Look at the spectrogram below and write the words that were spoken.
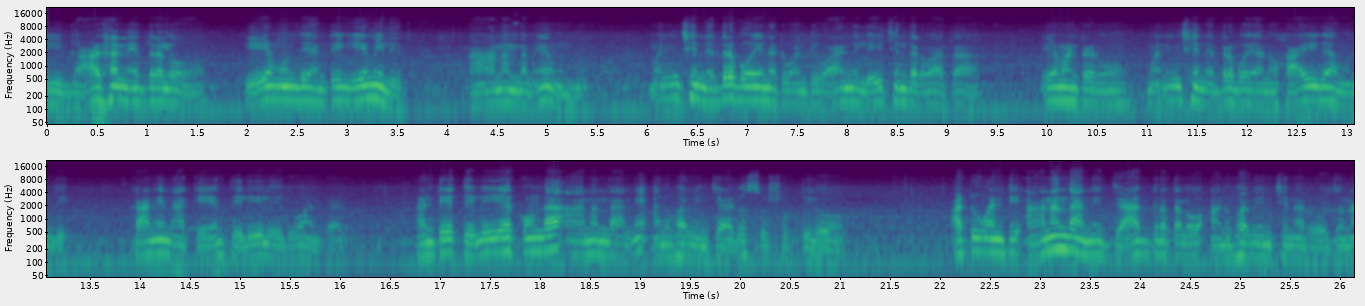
ఈ గాఢ నిద్రలో ఏముంది అంటే ఏమీ లేదు. ఆనందమే ఉంది. మంచి నిద్రపోయినటువంటి వాడిని లేచిన తర్వాత ఏమంటాడు? మంచి నిద్రపోయాను హాయిగా ఉంది. కానీ నాకేం తెలియలేదు అంటాడు. అంటే తెలియకుండా ఆనందాన్ని అనుభవించాడు సుషుప్తిలో. అటువంటి ఆనందాన్ని జాగ్రత్తలో అనుభవించిన రోజున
